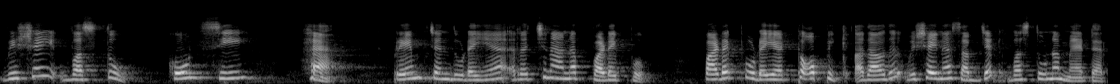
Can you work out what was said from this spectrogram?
விஷய் வஸ்து கோன்சி ஹ. பிரேம்சந்துடைய ரச்சனான படைப்பு. படைப்புடைய டாபிக் அதாவது விஷயன சப்ஜெக்ட் வஸ்துன மேட்டர்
